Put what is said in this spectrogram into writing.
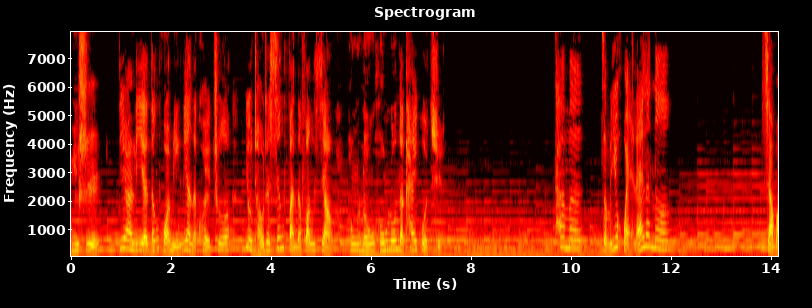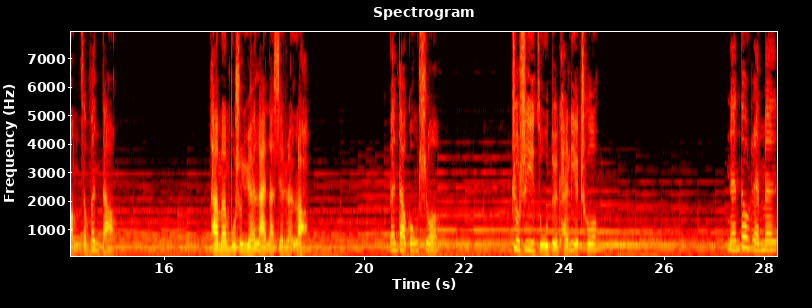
于是，第二列灯火明亮的快车又朝着相反的方向轰隆轰隆地开过去。他们怎么又回来了呢？小王子问道。他们不是原来那些人了，扳道工说。这是一组对开列车。难道人们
